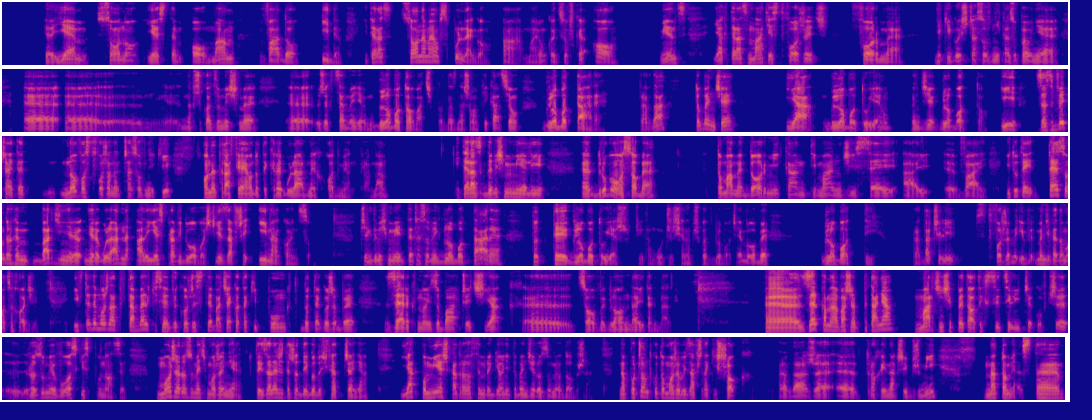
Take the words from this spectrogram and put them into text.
jem, sono, jestem, o, mam, vado, idę. I teraz, co one mają wspólnego? A, mają końcówkę o, więc jak teraz macie stworzyć formę jakiegoś czasownika zupełnie, e, e, na przykład wymyślmy, e, że chcemy, nie wiem, globotować, prawda, z naszą aplikacją, globotare, prawda? To będzie ja globotuję, będzie globotto. I zazwyczaj te nowo stworzone czasowniki, one trafiają do tych regularnych odmian, prawda? I teraz, gdybyśmy mieli e, drugą osobę, to mamy dormi, canti, mangi, sei, ai, e, vai. I tutaj te są trochę bardziej nieregularne, ale jest prawidłowość, jest zawsze i na końcu. Czyli gdybyśmy mieli ten czasownik globotare, to ty globotujesz, czyli tam uczysz się na przykład w globocie, byłoby globotti, prawda? Czyli stworzymy i będzie wiadomo o co chodzi. I wtedy można te tabelki sobie wykorzystywać jako taki punkt do tego, żeby zerknąć, zobaczyć jak, e, co wygląda i tak dalej. E, zerkam na Wasze pytania. Marcin się pyta o tych Sycylijczyków, czy y, rozumie włoski z północy. Może rozumieć, może nie. Tutaj zależy też od jego doświadczenia. Jak pomieszka trochę w tym regionie, to będzie rozumiał dobrze. Na początku to może być zawsze taki szok, prawda, że e, trochę inaczej brzmi. Natomiast e,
